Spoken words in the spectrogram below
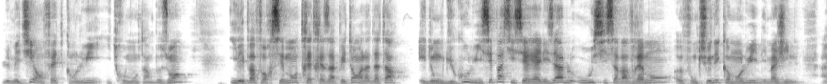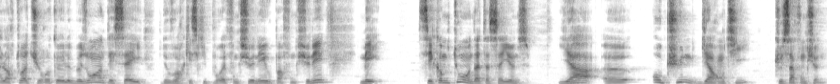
le métier, en fait, quand lui, il te remonte un besoin, il n'est pas forcément très très appétant à la data. Et donc du coup, lui, il ne sait pas si c'est réalisable ou si ça va vraiment euh, fonctionner comme lui l'imagine. Alors toi, tu recueilles le besoin, tu essayes de voir qu'est-ce qui pourrait fonctionner ou pas fonctionner, mais c'est comme tout en data science. Il n'y a euh, aucune garantie que ça fonctionne.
